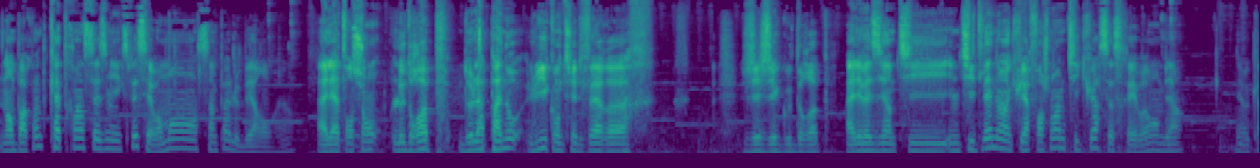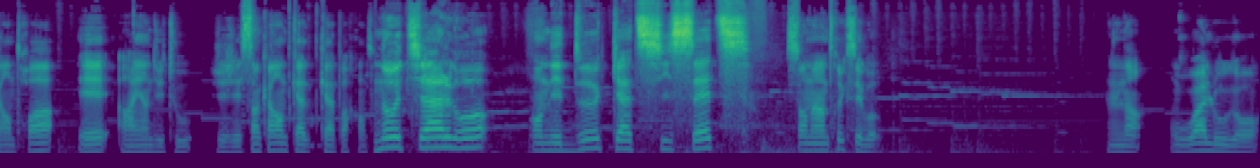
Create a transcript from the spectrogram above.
Non, par contre, 96 000 XP, c'est vraiment sympa le BR en vrai. Hein. Allez, attention, le drop de la panneau. Lui, il continue de faire... GG euh, good drop. Allez, vas-y, un petit... une petite laine ou un cuir. Franchement, un petit cuir, ça serait vraiment bien. Néo 43 et rien du tout. GG 144k par contre. Notial, gros. On est 2, 4, 6, 7. Si on a un truc, c'est beau. Non. Walou, gros.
